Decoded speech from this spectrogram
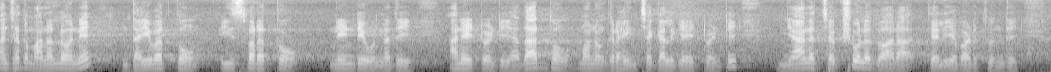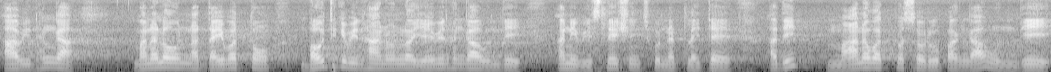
అంచేత మనలోనే దైవత్వం ఈశ్వరత్వం నిండి ఉన్నది అనేటువంటి యథార్థం మనం గ్రహించగలిగేటువంటి జ్ఞాన చక్షువుల ద్వారా తెలియబడుతుంది. ఆ విధంగా మనలో ఉన్న దైవత్వం భౌతిక విధానంలో ఏ విధంగా ఉంది అని విశ్లేషించుకున్నట్లయితే అది మానవత్వ స్వరూపంగా ఉంది.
